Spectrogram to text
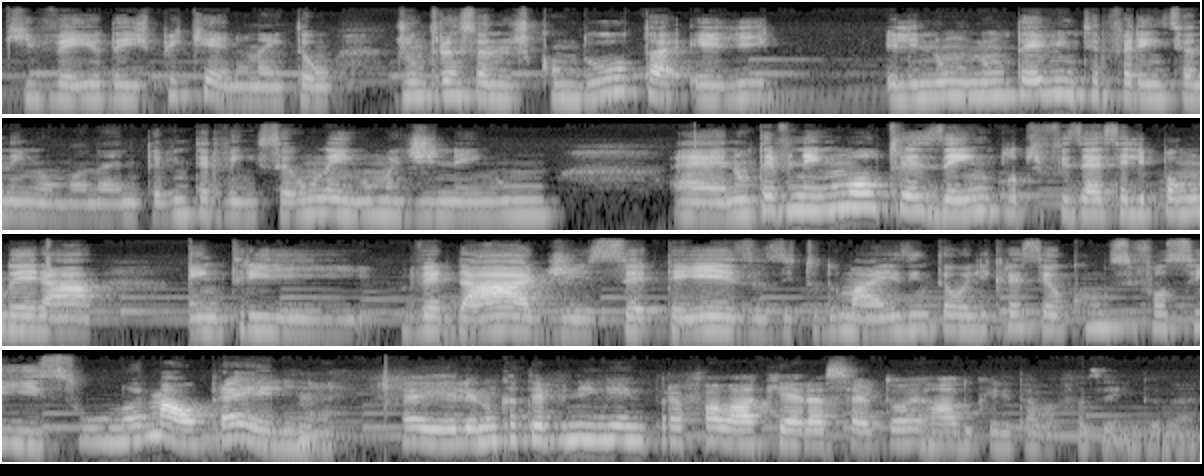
que veio desde pequeno, né? Então, de um transtorno de conduta, ele, ele não, não teve interferência nenhuma, né? Não teve intervenção nenhuma de nenhum. É, não teve nenhum outro exemplo que fizesse ele ponderar entre verdades, certezas e tudo mais. Então ele cresceu como se fosse isso normal para ele, né? É, e ele nunca teve ninguém para falar que era certo ou errado o que ele estava fazendo, né?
